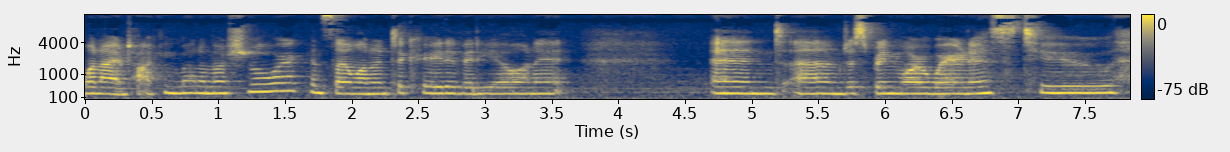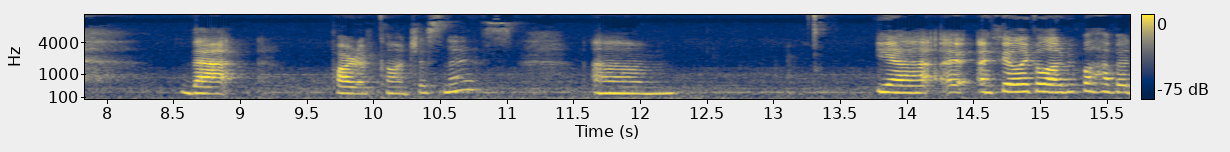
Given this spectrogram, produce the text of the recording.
when I'm talking about emotional work, and so I wanted to create a video on it and um, just bring more awareness to that part of consciousness. Um, yeah, I, I feel like a lot of people have a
